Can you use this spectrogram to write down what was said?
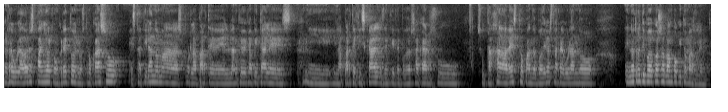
el regulador español concreto, en nuestro caso, está tirando más por la parte del blanqueo de capitales y, la parte fiscal, es decir, de poder sacar su, tajada de esto cuando podría estar regulando en otro tipo de cosas va un poquito más lento.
